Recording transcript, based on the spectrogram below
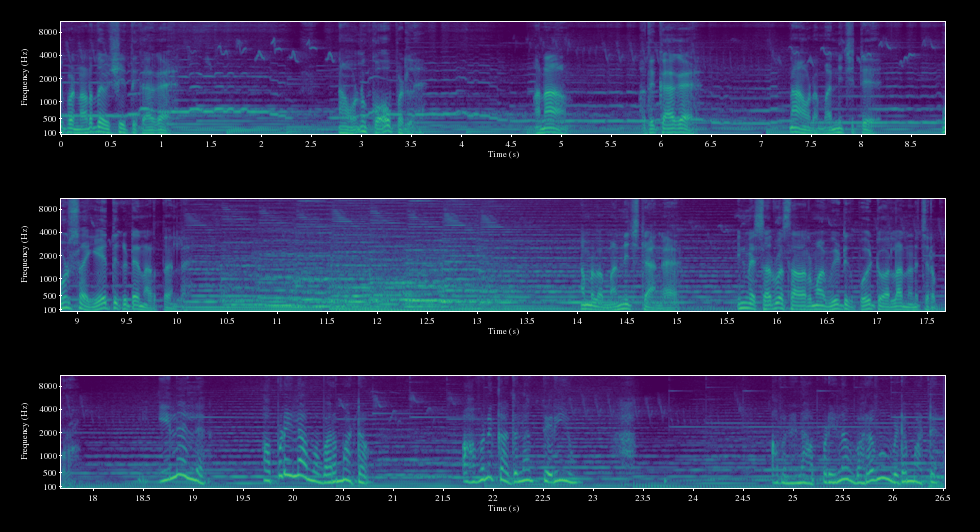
இப்ப நடந்த விஷயத்துக்காக நான் ஒன்றும் கோவப்படல. ஆனால் அதுக்காக நான் அவனை மன்னிச்சிட்டு முழுசாக ஏற்றுக்கிட்டேன்னு அர்த்தம் இல்லை நம்மளை மன்னிச்சிட்டாங்க. இனிமேல் சர்வசாதாரணமாக வீட்டுக்கு போயிட்டு வரலாம்னு நினச்சிட போகிறான் இல்லை இல்லை. அப்படிலாம் அவன் வரமாட்டான். அவனுக்கு அதெல்லாம் தெரியும். அவனை நான் அப்படியெல்லாம் வரவும் விட மாட்டேன்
